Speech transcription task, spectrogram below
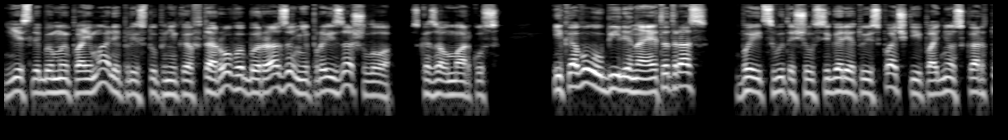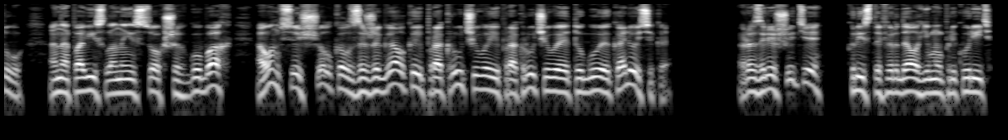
Если бы мы поймали преступника, второго бы раза не произошло», — сказал Маркус. «И кого убили на этот раз?» Бейтс вытащил сигарету из пачки и поднес к рту. Она повисла на иссохших губах, а он все щелкал зажигалкой, прокручивая и прокручивая тугое колесико. «Разрешите?» — Кристофер дал ему прикурить.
